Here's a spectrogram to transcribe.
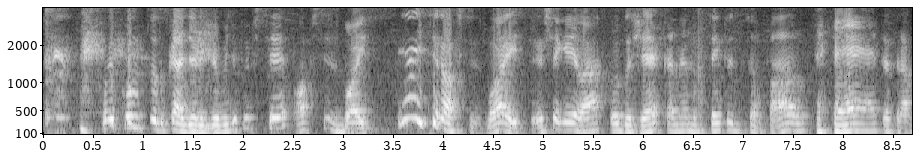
foi como todo cara de origem humilde, eu fui ser Office Boys. E aí, sendo Office Boys, eu cheguei lá, todo jeca, né, no centro de São Paulo. É, tô trabalhando,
